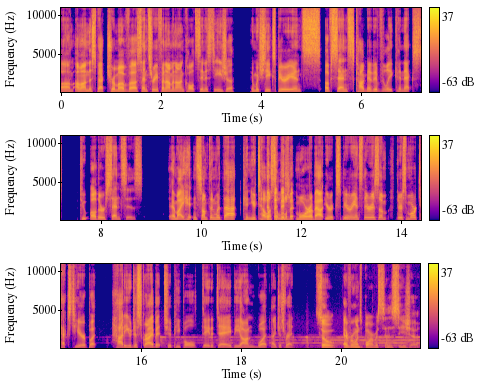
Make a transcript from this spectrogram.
Um, I'm on the spectrum of a sensory phenomenon called synesthesia, in which the experience of sense cognitively connects to other senses. Am I hitting something with that? Can you tell us a little bit more about your experience? There is a there's more text here, but how do you describe it to people day to day beyond what I just read? So everyone's born with synesthesia.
